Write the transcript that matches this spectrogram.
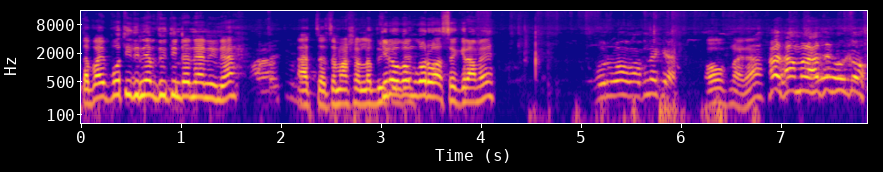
তা ভাই প্রতিদিন দুই তিনটা নেনি না? আচ্ছা আচ্ছা মাশাল্লাহ দুই কীরকম গরু আছে গ্রামে? গরু আপনি কে? অভাব নাই না? আমার হাতে গরু সব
